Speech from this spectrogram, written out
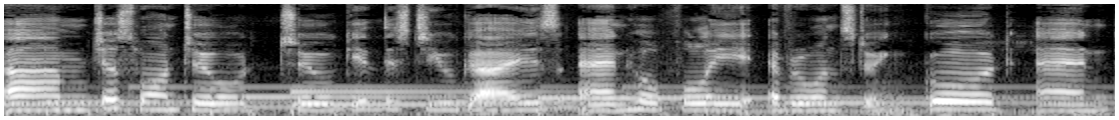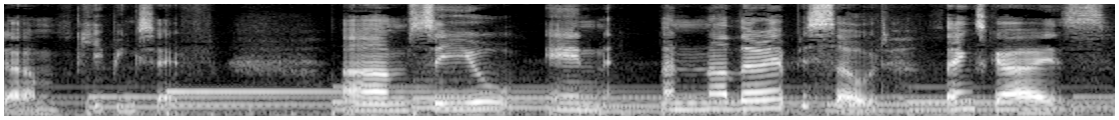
Um, just want to to give this to you guys and hopefully everyone's doing good and um, keeping safe. Um, see you in another episode. Thanks guys.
